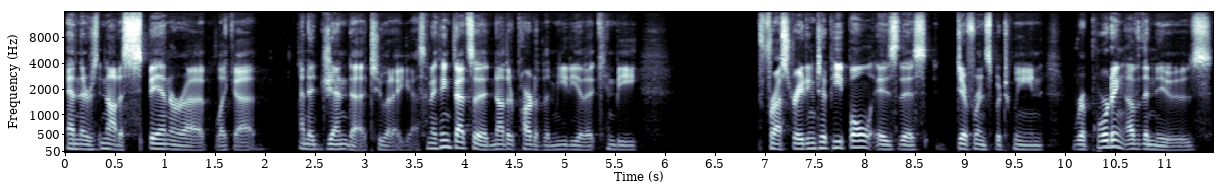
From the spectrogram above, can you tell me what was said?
And there's not a spin or a like a an agenda to it, I guess. And I think that's another part of the media that can be frustrating to people is this difference between reporting of the news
